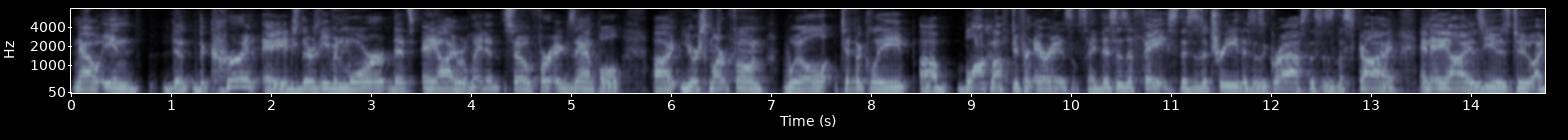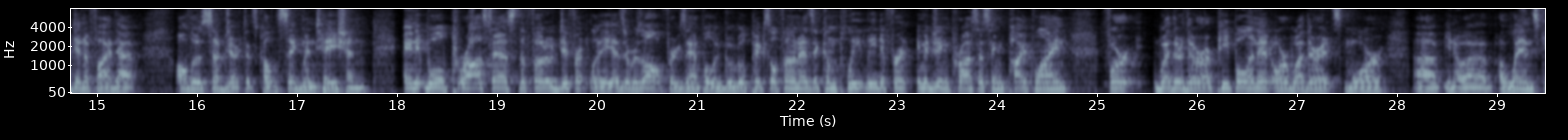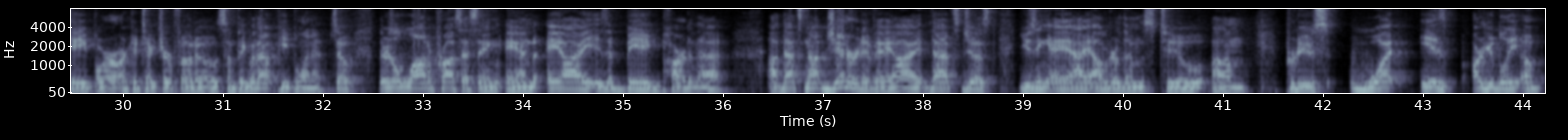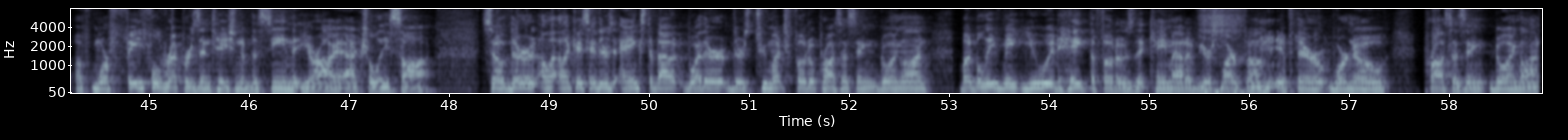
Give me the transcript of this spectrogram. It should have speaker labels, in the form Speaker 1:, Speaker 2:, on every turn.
Speaker 1: Now, in the, the current age, there's even more that's AI related. So, for example, uh, your smartphone will typically uh, block off different areas. Let's say this is a face, this is a tree, this is grass, this is the sky. And AI is used to identify that, all those subjects. It's called segmentation. And it will process the photo differently as a result. For example, a Google Pixel phone has a completely different imaging processing pipeline for whether there are people in it or whether it's more, uh, you know, a, a landscape or architecture photo, something without people in it. So there's a lot of processing, and AI is a big part of that. Uh, that's not generative AI. That's just using AI algorithms to um, produce what is arguably a, a, more faithful representation of the scene that your eye actually saw. So there, like I say, there's angst about whether there's too much photo processing going on. But believe me, you would hate the photos that came out of your smartphone if there were no processing going on.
